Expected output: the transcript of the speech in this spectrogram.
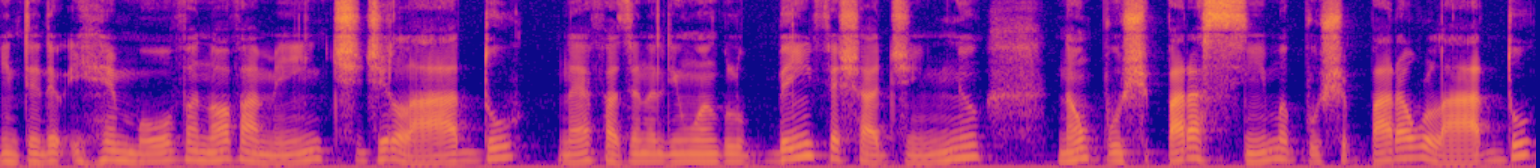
entendeu? E remova novamente de lado né, fazendo ali um ângulo bem fechadinho, não puxe para cima, puxe para o lado,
